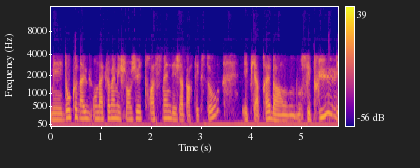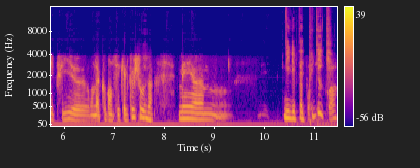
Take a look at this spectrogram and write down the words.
Mais donc on a eu, on a quand même échangé trois semaines déjà par texto. Et puis après, ben on, on sait plus. Et puis euh, on a commencé quelque chose. Mais euh, Il est peut-être pudique. quoi?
